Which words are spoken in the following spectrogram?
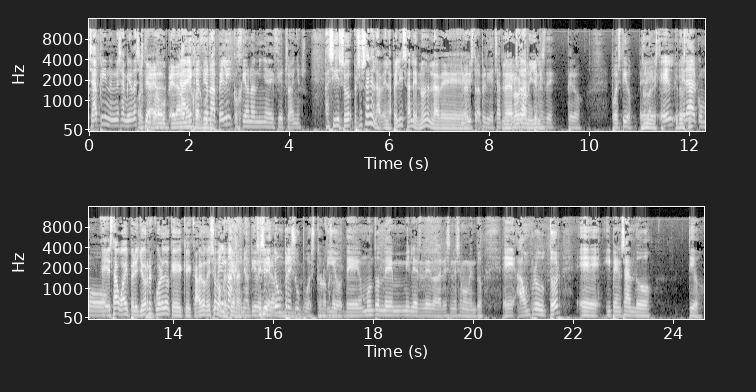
Chaplin en esa mierda es Hostia, el puto era- era Cada un vez que hacía una peli, cogía a una niña de 18 años. ah sí eso pero eso sale en la, en la peli sale no en la de No he visto la peli de Chaplin, la de he visto Robert las Downey Jr. Pero... Pues tío, No lo he eh, visto. él ¿Qué tal era está? como... Eh, está guay pero yo recuerdo que, que algo de eso Yo me lo lo mencionan imagino, tío, Sí, sí, vendiendo era un un- presupuesto, un tío, de un montón de miles de dólares en ese momento, eh, a un productor eh, y pensando, tío,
